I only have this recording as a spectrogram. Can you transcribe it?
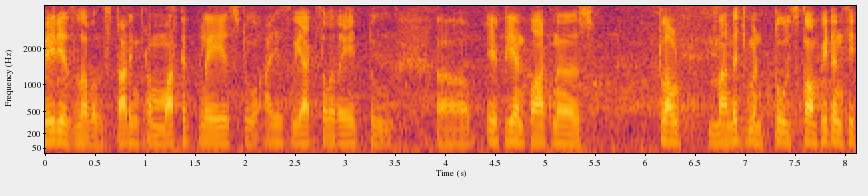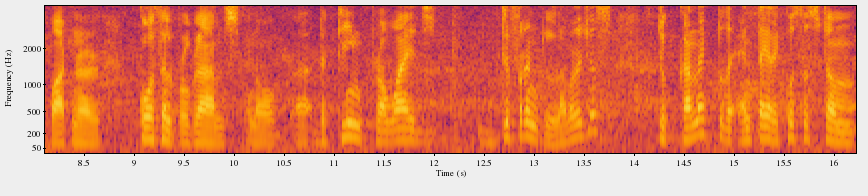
various levels, starting from marketplace to ISV Accelerate to uh, APN partners, cloud management tools, competency partner, co-sell programs. You know, uh, the team provides different leverages to connect to the entire ecosystem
